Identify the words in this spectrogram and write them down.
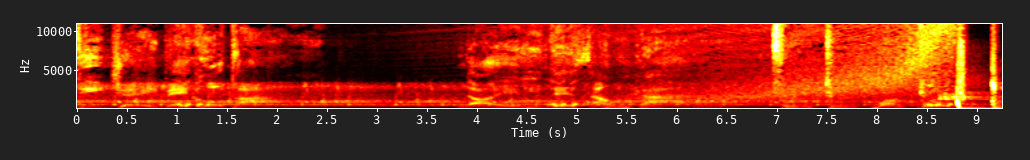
DJ BJ. La élite Soundcard. 3, 2, 1, go.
